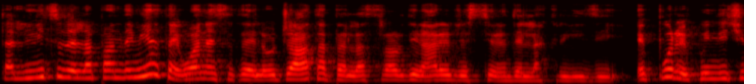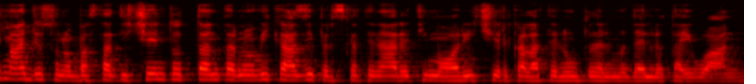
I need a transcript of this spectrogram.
Dall'inizio della pandemia Taiwan è stata elogiata per la straordinaria gestione della crisi, eppure il 15 maggio sono bastati 180 nuovi casi per scatenare timori circa la tenuta del modello Taiwan.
